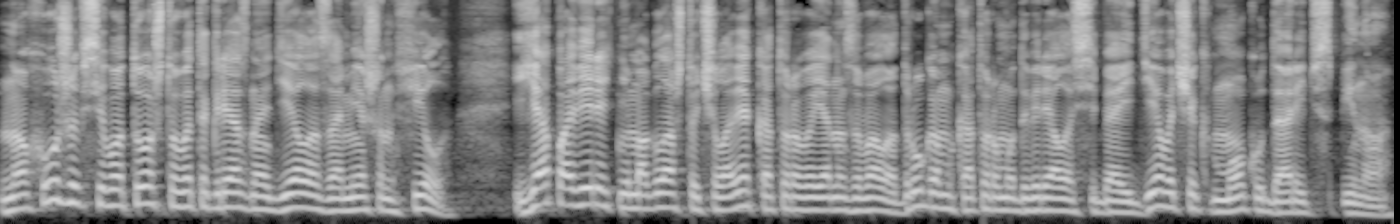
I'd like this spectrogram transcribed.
Но хуже всего то, что в это грязное дело замешан Фил – я поверить не могла, что человек, которого я называла другом, которому доверяла себя и девочек, мог ударить в спину.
